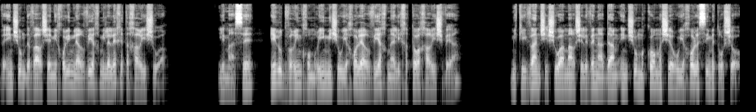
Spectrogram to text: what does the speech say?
ואין שום דבר שהם יכולים להרוויח מללכת אחר ישוע. למעשה, אילו דברים חומריים מישהו יכול להרוויח מהליכתו אחר ישביה? מכיוון שישוע אמר שלבן האדם אין שום מקום אשר הוא יכול לשים את ראשו,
